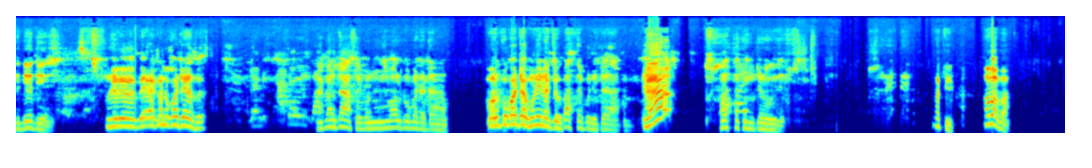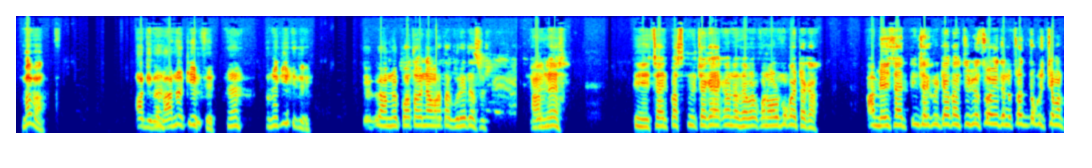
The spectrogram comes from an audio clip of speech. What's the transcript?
দিয়ে দিয়ে এখনও কয়টা আছে? অ্যাকাউন্টে আছে অল্প কটা টাকা? অল্প কয়টা শুনি না তো পাঁচটা কোটি টাকা। হ্যাঁ? পাঁচটা কোটি টাকা হয়ে ও বাবা বাবা। আদি বাবা আপনার কি হয়েছে? হ্যাঁ? আপনার কি হয়েছে? আপনার কথা না মাথা ঘুরাইতেছে আপনি এই চার পাঁচ কোটি টাকা অ্যাকাউন্ট আছে আবার কোনো অল্প কয় টাকা? আমি এই চার তিন চার কোটি টাকা চিপে চয়ে দেন চোদ্দ কোটি আমার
